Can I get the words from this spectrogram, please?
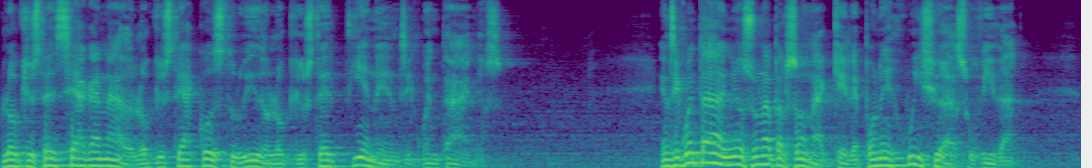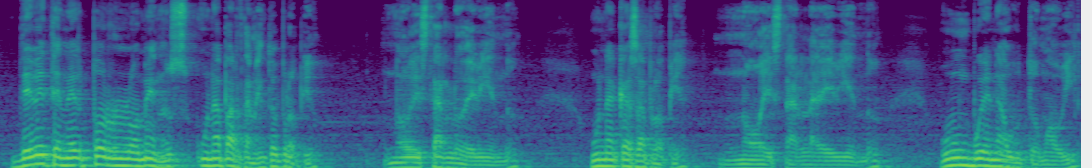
lo que usted se ha ganado, lo que usted ha construido, lo que usted tiene en 50 años. En 50 años, una persona que le pone juicio a su vida debe tener por lo menos un apartamento propio, no estarlo debiendo, una casa propia, no estarla debiendo, un buen automóvil,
